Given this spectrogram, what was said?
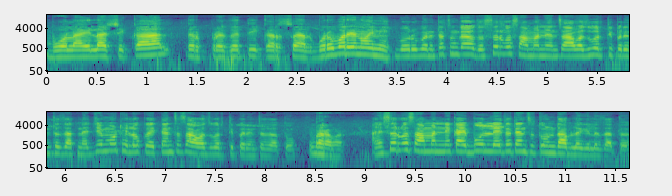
बोलायला शिकाल तर प्रगती करसाल. बरोबर आहे नोयनी बरोबर आहे. त्यातून काय होतं? सर्वसामान्यांचा आवाज वरतीपर्यंत जात नाही. जे मोठे लोक आहेत त्यांचाच आवाज वरतीपर्यंत जातो. बरोबर. आणि सर्वसामान्य काय बोलले तर त्यांचं तोंड दाबलं गेलं जातं.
